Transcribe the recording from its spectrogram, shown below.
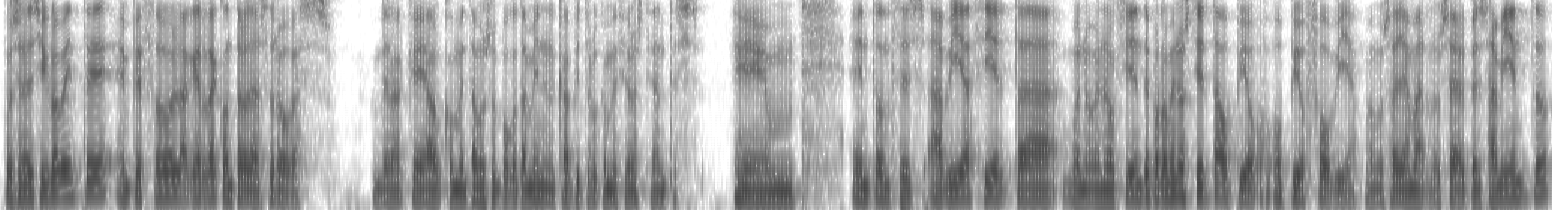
Pues en el siglo XX empezó la guerra contra las drogas de la que comentamos un poco también en el capítulo que mencionaste antes. Em, entonces, había cierta, bueno, en Occidente por lo menos cierta opiofobia, vamos a llamarlo, o sea, el pensamiento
